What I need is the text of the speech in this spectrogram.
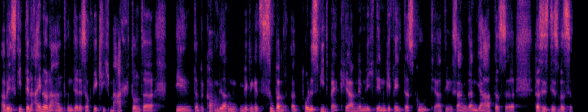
Aber es gibt den einen oder anderen, der das auch wirklich macht und äh, die, da bekommen wir dann wirklich ein super äh, tolles Feedback, ja, nämlich denen gefällt das gut, ja, die sagen dann, ja, das, äh, das ist das, was, äh,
